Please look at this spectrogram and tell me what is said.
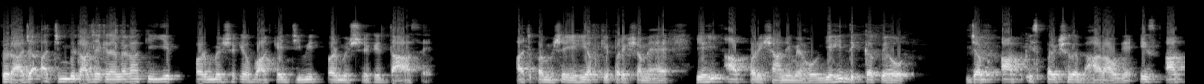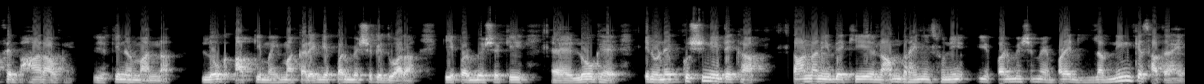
फिर राजा अचंबित राजा कहने लगा कि ये परमेश्वर के वाक्य जीवित परमेश्वर के दास है। आज परमेश्वर यही आपकी परीक्षा में है, यही आप परेशानी में हो, यही दिक्कत में हो। जब आप इस परीक्षा से बाहर आओगे, इस आग से बाहर आओगे तो यकीन मानना लोग आपकी महिमा करेंगे परमेश्वर के द्वारा, कि परमेश्वर की लोग है। इन्होंने कुछ नहीं देखा ताना नहीं देखी, नाम नहीं सुनी। ये परमेश्वर में बड़े लवनीन के साथ रहे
